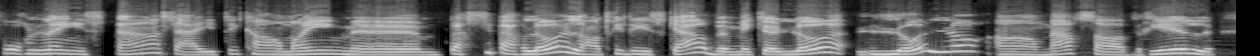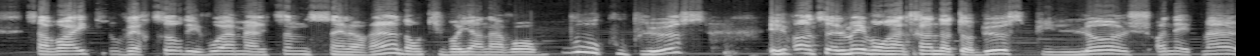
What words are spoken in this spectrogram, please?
pour l'instant, ça a été quand même euh, par-ci par-là, l'entrée des scabs, mais que là, là, là, en mars, avril, ça va être l'ouverture des voies maritimes du Saint-Laurent, donc il va y en avoir beaucoup plus. Éventuellement, ils vont rentrer en autobus, puis là, honnêtement,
